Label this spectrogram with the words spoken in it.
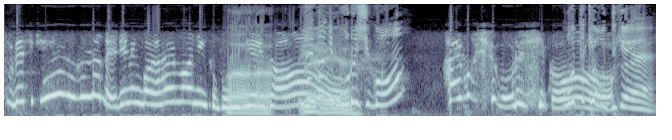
두 개씩 계속 흘러내리는 거예요. 할머니 그 봉지에서. 아, 예, 할머니 예. 모르시고? 할머니 모르시고. 어떻게, 어떻게.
